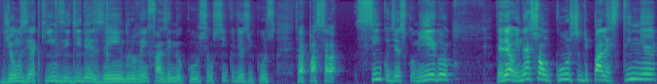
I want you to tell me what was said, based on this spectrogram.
De 11 a 15 de dezembro, vem fazer meu curso. São cinco dias de curso. Você vai passar cinco dias comigo. Entendeu? E não é só um curso de palestrinha,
